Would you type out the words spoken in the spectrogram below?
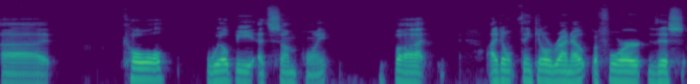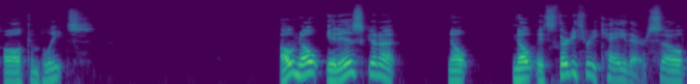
Uh, coal will be at some point, but I don't think it'll run out before this all completes. Oh no, it is gonna. No, no, it's 33k there. So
